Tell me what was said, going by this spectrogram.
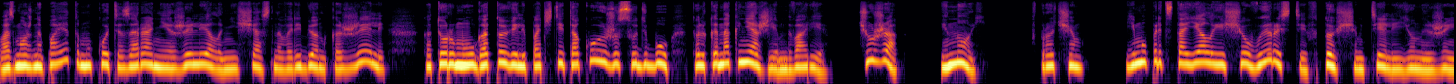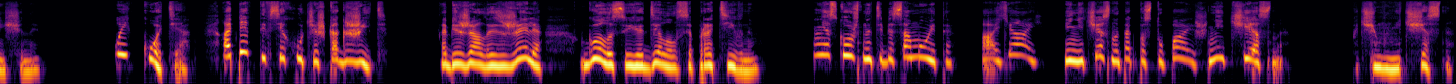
Возможно, поэтому Котя заранее жалела несчастного ребенка Жели, которому уготовили почти такую же судьбу, только на княжьем дворе. Чужак, иной. Впрочем, ему предстояло еще вырасти в тощем теле юной женщины. «Ой, Котя, опять ты всех учишь, как жить!» Обижалась Желя, Голос ее делался противным. «Не скучно тебе самой-то? Ай-яй! И нечестно так поступаешь, нечестно!» «Почему нечестно?»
